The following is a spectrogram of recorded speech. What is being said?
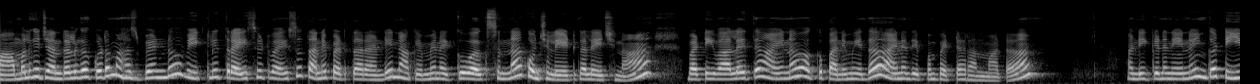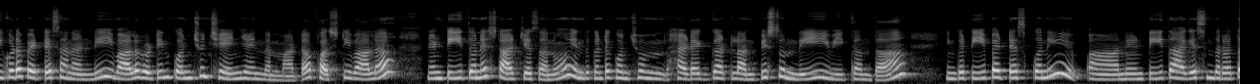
మామూలుగా జనరల్గా కూడా మా హస్బెండ్ వీక్లీ త్రైస్ ట్వైస్ తనే పెడతారండి. నాకు ఏమైనా ఎక్కువ వర్క్స్ ఉన్నా కొంచెం లేట్గా లేచిన. బట్ ఇవాళ అయితే ఆయన ఒక పని మీద ఆయన దీపం పెట్టారనమాట అండ్ ఇక్కడ నేను ఇంకా టీ కూడా పెట్టేశానండి. ఇవాళ రొటీన్ కొంచెం చేంజ్ అయిందనమాట ఫస్ట్ ఇవాళ నేను టీతోనే స్టార్ట్ చేశాను. ఎందుకంటే కొంచెం హెడేక్గా అట్లా అనిపిస్తుంది ఈ వీక్ అంతా. ఇంకా టీ పెట్టేసుకొని నేను టీ తాగేసిన తర్వాత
